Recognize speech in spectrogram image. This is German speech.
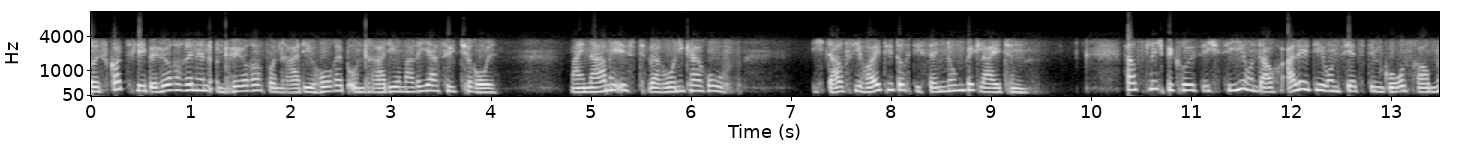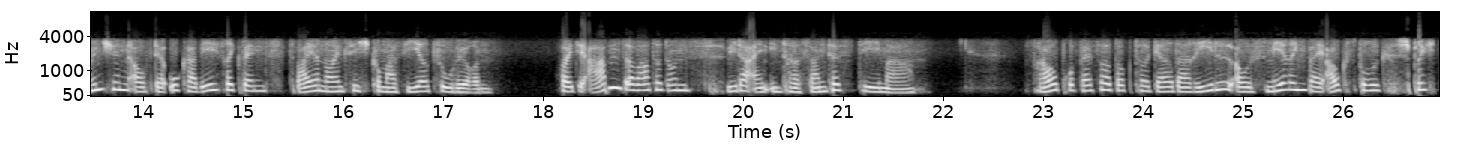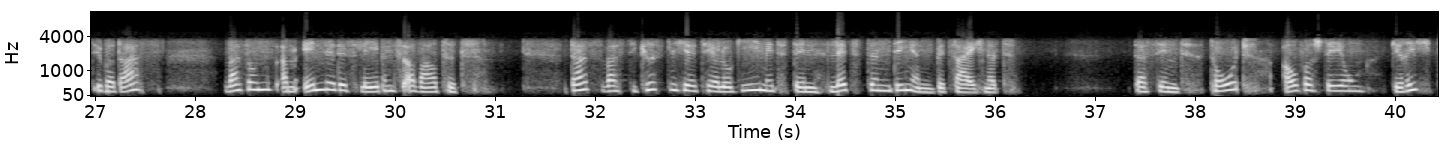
Grüß Gott, liebe Hörerinnen und Hörer von Radio Horeb und Radio Maria Südtirol. Mein Name ist Veronika Ruf. Ich darf Sie heute durch die Sendung begleiten. Herzlich begrüße ich Sie und auch alle, die uns jetzt im Großraum München auf der UKW-Frequenz 92,4 zuhören. Heute Abend erwartet uns wieder ein interessantes Thema. Frau Professor Dr. Gerda Riedl aus Mehring bei Augsburg spricht über das, was uns am Ende des Lebens erwartet. Das, was die christliche Theologie mit den letzten Dingen bezeichnet. Das sind Tod, Auferstehung, Gericht,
